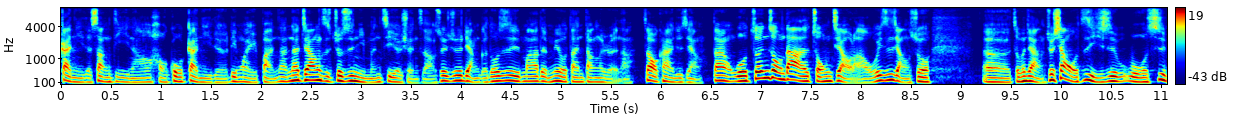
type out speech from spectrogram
干你的上帝，然后好过干你的另外一半，那那这样子就是你们自己的选择，所以就是两个都是妈的没有担当的人啊，在我看来就这样。当然，我尊重大家的宗教啦，我一直讲说，呃，怎么讲？就像我自己是，我是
